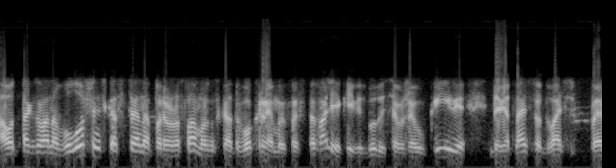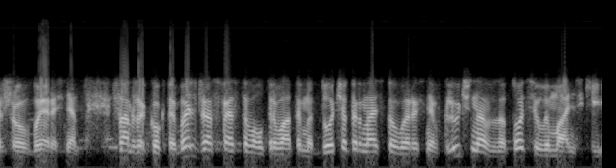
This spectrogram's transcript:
А от так звана Волошинська сцена переросла, можна сказати, в окремий фестиваль, який відбудеться вже у Києві 19-21 вересня. Сам же Коктебель Джаз Фестивал триватиме до 14 вересня, включно в Затоці Лиманській.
